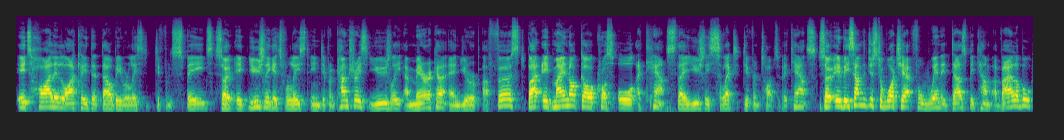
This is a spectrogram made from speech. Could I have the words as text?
it's highly likely that they'll be released at different speeds. So it usually gets released in different countries, usually America and Europe are first, but it may not go across all accounts. They usually select different types of accounts. So it'd be something just to watch out for when it does become available.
